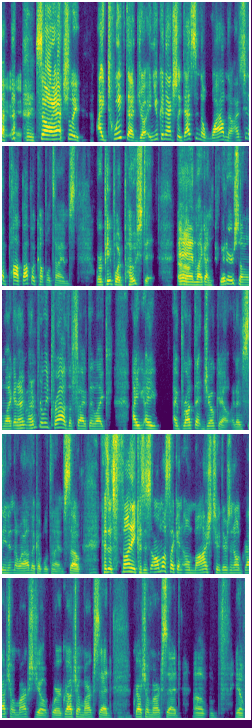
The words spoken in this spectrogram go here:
so I actually I tweaked that joke, and you can actually that's in the wild now. I've seen it pop up a couple times where people would post it, uh-huh. and like on Twitter or something like, and I'm I'm really proud of the fact that like I I I brought that joke out and I've seen it in the wild a couple times. So, because it's funny, because it's almost like an homage to there's an old Groucho Marx joke where Groucho Marx said, Groucho Marx said, um, you know,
